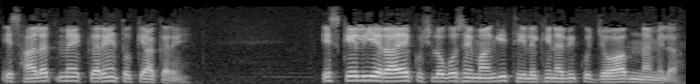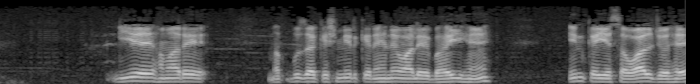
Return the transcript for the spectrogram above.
اس حالت میں کریں تو کیا کریں؟ اس کے لیے رائے کچھ لوگوں سے مانگی تھی، لیکن ابھی کچھ جواب نہ ملا۔ یہ ہمارے مقبوضہ کشمیر کے رہنے والے بھائی ہیں۔ ان کا یہ سوال جو ہے،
